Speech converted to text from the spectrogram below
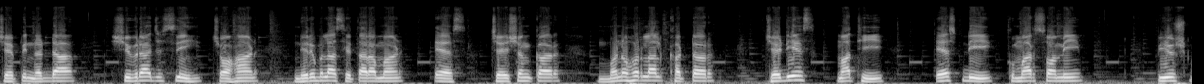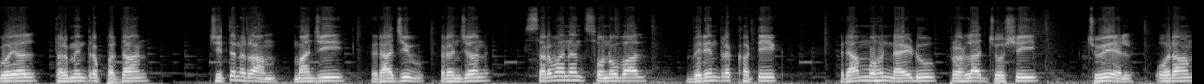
જેપી નડ્ડા શિવરાજસિંહ ચૌહાણ નિર્મલા સીતારામણ એસ જયશંકર મનોહરલાલ ખટ્ટર જેડીએસમાંથી એસ ડી કુમારસ્વામી પિયુષ ગોયલ ધર્મેન્દ્ર પ્રધાન જીતનરામ માંઝી રાજીવ રંજન સર્વાનંદ સોનોવાલ વિરેન્દ્ર ખટીક રામમોહન નાયડુ પ્રહલાદ જોશી જુએલ ઓરામ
